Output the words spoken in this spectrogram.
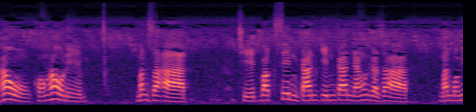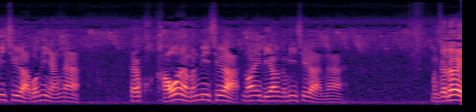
เฮาของเฮานี่ มันสะอาด ฉีดวัคซีนการกินการหยังมันก็สะอาด มันบ่มีเชื้อบ่มีหยังนะแต่เขาน่ะมันมีเชื้อน้อยเดียวก็มีเชื้อนะมันก็เลย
